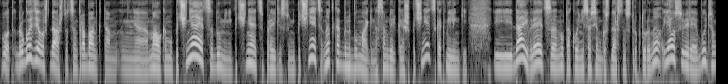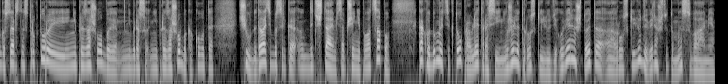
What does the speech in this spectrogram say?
Вот. Другое дело, что, да, что Центробанк там э, мало кому подчиняется, Думе не подчиняется, правительству не подчиняется, но это как бы на бумаге. На самом деле, конечно, подчиняется как миленький. И да, является, ну, такой не совсем государственной структурой. Но я вас уверяю, будет он государственной структурой, не произошло бы, не произошло бы какого-то чуда. Давайте быстренько дочитаем читаем сообщение по WhatsApp. Как вы думаете, кто управляет Россией? Неужели это русские люди? Уверен, что это а, русские люди, уверен, что это мы с вами.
